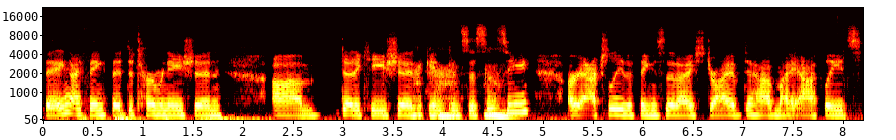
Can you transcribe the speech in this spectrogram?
thing. I think that determination, um, dedication, and consistency are actually the things that I strive to have my athletes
